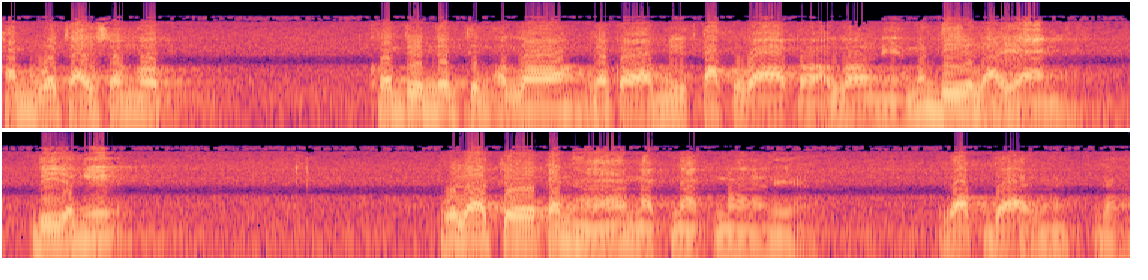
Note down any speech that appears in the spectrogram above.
ทำหัวใจสงบ คนที่นึกถึงอัลลอฮ์แล้วก็มีตักวาต่ออัลลอฮ์เนี่ย มันดีหลายอย่าง ดีอย่างนี้ เวลาเจอปัญหาหนักๆมาเนี่ย รับได้ไหมได้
